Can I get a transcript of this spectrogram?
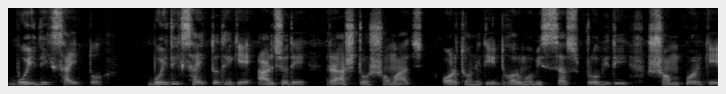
বৈদিক সাহিত্য। বৈদিক সাহিত্য থেকে আর্যদের রাষ্ট্র, সমাজ, অর্থনীতি, ধর্মবিশ্বাস প্রভৃতি সম্পর্কে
